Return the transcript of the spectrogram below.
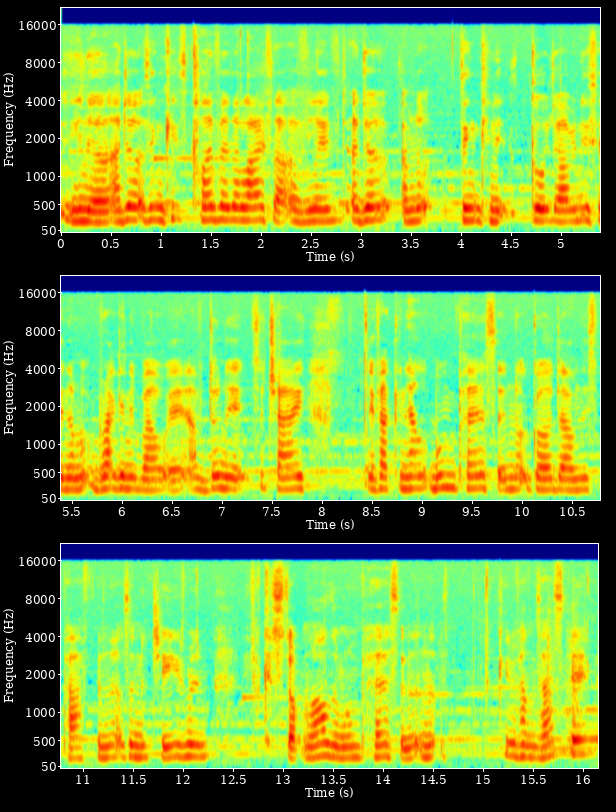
You know, I don't think it's clever the life that I've lived. I don't. I'm not thinking it's good or anything. I'm not bragging about it. I've done it to try. If I can help one person not go down this path, then that's an achievement. If I can stop more than one person, then that's fucking fantastic.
